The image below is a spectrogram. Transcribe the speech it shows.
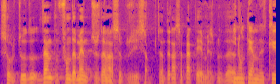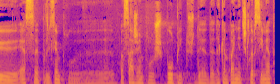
sobretudo dando fundamentos da nossa posição. Portanto, a nossa parte é a mesma. Da... E não teme que essa, por exemplo, eh, passagem pelos púlpitos de, de, da campanha de esclarecimento,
